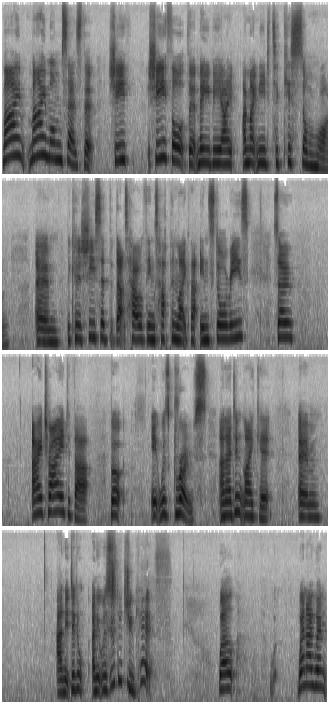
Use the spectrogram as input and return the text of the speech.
my my mum says that she she thought that maybe I, I might need to kiss someone um, because she said that that's how things happen like that in stories. So I tried that, but it was gross and I didn't like it. Um, and it didn't, and it was Who did you kiss? Well, when I went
